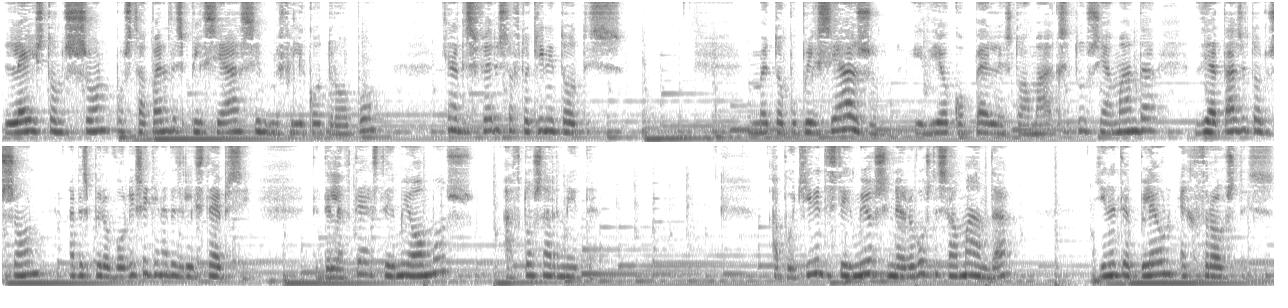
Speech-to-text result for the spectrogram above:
Λέει στον Σον πως θα πάει να τις πλησιάσει με φιλικό τρόπο και να τις φέρει στο αυτοκίνητό της. Με το που πλησιάζουν οι δύο κοπέλες στο αμάξι τους, η Αμάντα διατάζει τον Σον να τις πυροβολήσει και να τις ληστέψει. Την τελευταία στιγμή όμως αυτός αρνείται. Από εκείνη τη στιγμή ο συνεργός της Αμάντα γίνεται πλέον εχθρός της.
